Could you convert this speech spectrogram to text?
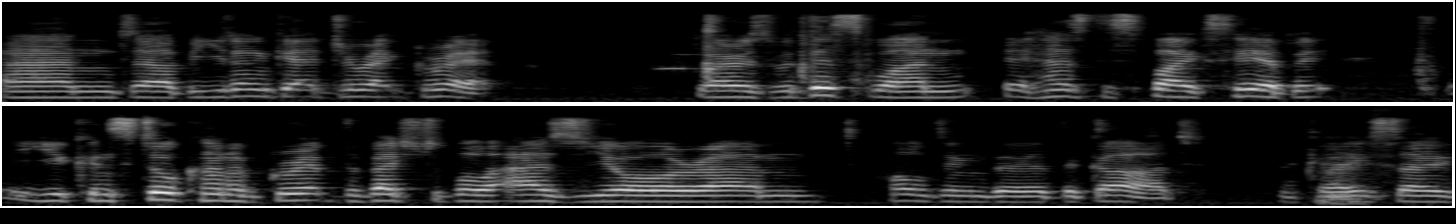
and uh, but you don't get a direct grip. Whereas with this one, it has the spikes here, but you can still kind of grip the vegetable as you're um, holding the, the guard. Okay, right. so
